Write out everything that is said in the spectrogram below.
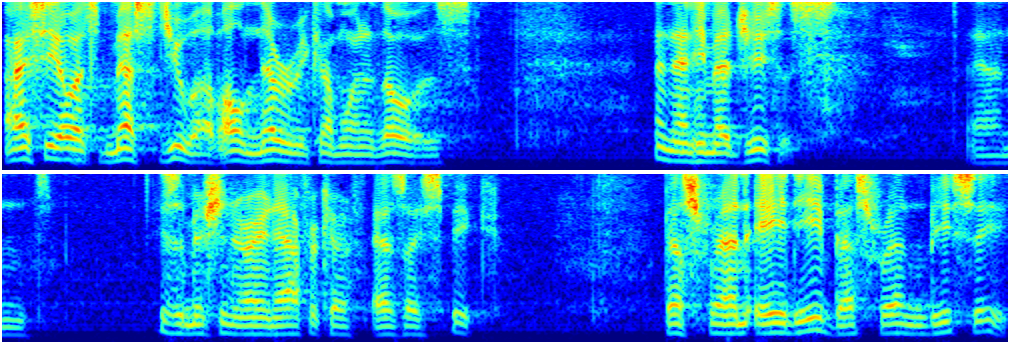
I see how it's messed you up. I'll never become one of those. And then he met Jesus. And he's a missionary in Africa as I speak. Best friend AD, best friend BC.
